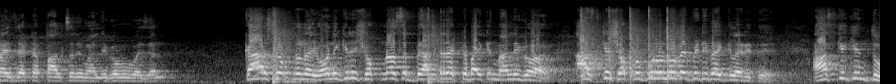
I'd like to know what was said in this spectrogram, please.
নাই যে একটা পালসারের মালিক হব ভাইজান? কার স্বপ্ন নাই? অনেকেরই স্বপ্ন আছে ব্র্যান্ডের একটা বাইকের মালিক হওয়ার। আজকে স্বপ্ন পূরণ হবে বিডি বাইক গ্যালারিতে আজকে কিন্তু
